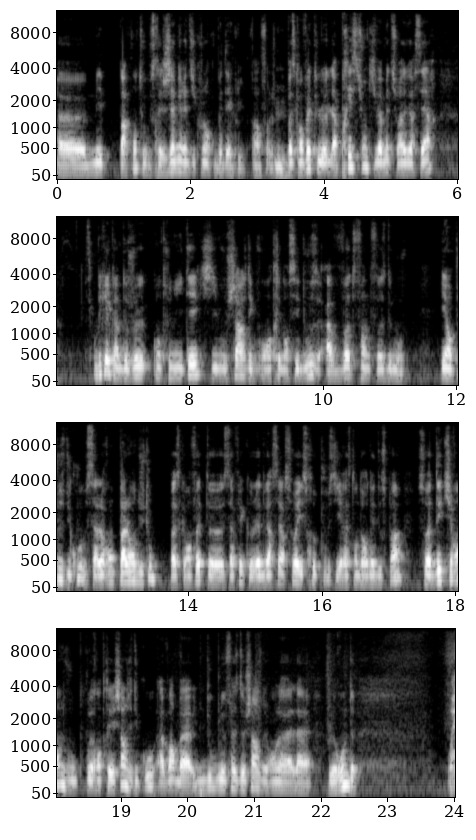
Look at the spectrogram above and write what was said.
mais par contre, vous serez jamais ridicule en compète avec lui. Enfin, hmm. Parce qu'en fait, la pression qu'il va mettre sur l'adversaire, compliqué quand même de jouer contre une unité qui vous charge dès que vous rentrez dans ces 12 à votre fin de phase de move. Et en plus, du coup, ça le rend pas lent du tout. Parce qu'en fait, euh, ça fait que l'adversaire, soit il se repousse, il reste en dehors des 12 pas, soit dès qu'il rentre, vous pouvez rentrer les charges et du coup avoir bah, une double phase de charge durant le round. Ouais,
